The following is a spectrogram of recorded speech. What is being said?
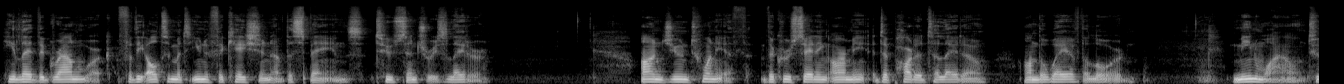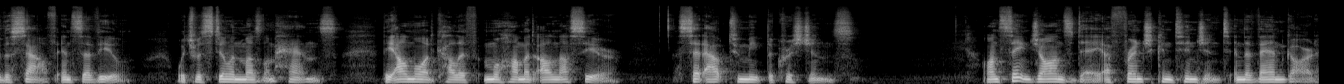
he laid the groundwork for the ultimate unification of the Spains two centuries later. On June 20th, the crusading army departed Toledo on the way of the Lord. Meanwhile, to the south in Seville, which was still in Muslim hands, the Almohad Caliph Muhammad al Nasir set out to meet the Christians. On St. John's Day, a French contingent in the vanguard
